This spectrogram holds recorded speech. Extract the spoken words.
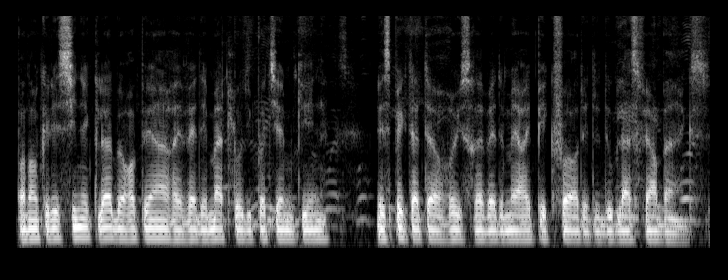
Pendant que les ciné-clubs européens rêvaient des matelots du Potiemkin, les spectateurs russes rêvaient de Mary Pickford et de Douglas Fairbanks.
